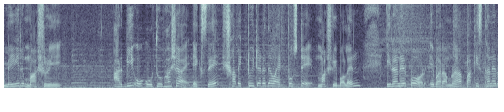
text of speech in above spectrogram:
মেইর মাসরি আরবি ও উর্দু ভাষায় এক্সে সাবেক টুইটারে দেওয়া এক পোস্টে মাসরি বলেন, ইরানের পর এবার আমরা পাকিস্তানের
